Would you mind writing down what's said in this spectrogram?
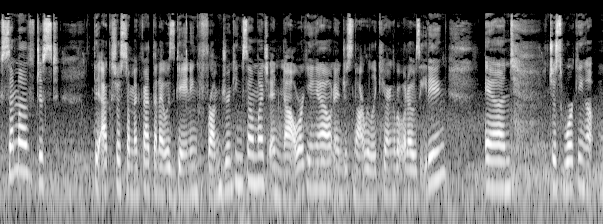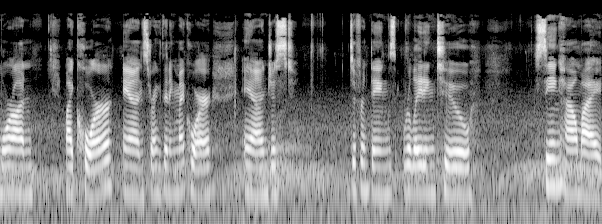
some of just the extra stomach fat that I was gaining from drinking so much and not working out and just not really caring about what I was eating and just working up more on my core and strengthening my core and just different things relating to seeing how my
